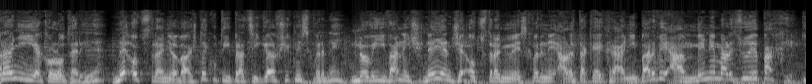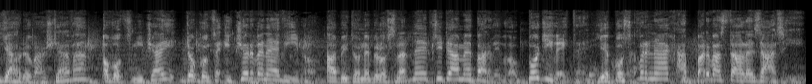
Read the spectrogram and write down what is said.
Praní jako loterie? Neodstranil váš tekutý prací gel všechny skvrny? Nový vanič nejenže odstraňuje skvrny, ale také chrání barvy a minimalizuje pachy. Jahodová šťáva, ovocný čaj, dokonce i červené víno. Aby to nebylo snadné, přidáme barvivo. Podívejte, je po skvrnách a barva stále zází.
